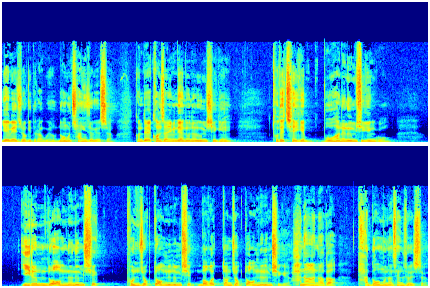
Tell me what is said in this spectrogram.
예외적이더라고요. 너무 창의적이었어요. 근데 권사님이 내놓는 음식이 도대체 이게 뭐 하는 음식인고 이름도 없는 음식, 본 적도 없는 음식, 먹었던 적도 없는 음식이에요. 하나하나가 다 너무나 생소했어요.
